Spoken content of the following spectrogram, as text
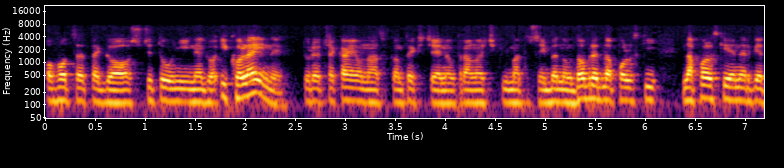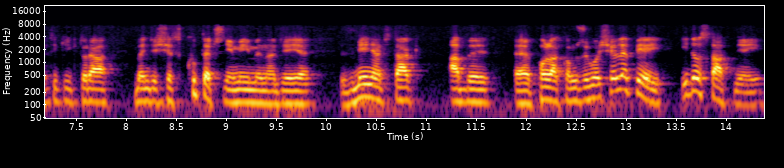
owoce tego szczytu unijnego i kolejnych, które czekają nas w kontekście neutralności klimatycznej, będą dobre dla Polski, dla polskiej energetyki, która będzie się skutecznie, miejmy nadzieję, zmieniać tak, aby e, Polakom żyło się lepiej i dostatniej.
